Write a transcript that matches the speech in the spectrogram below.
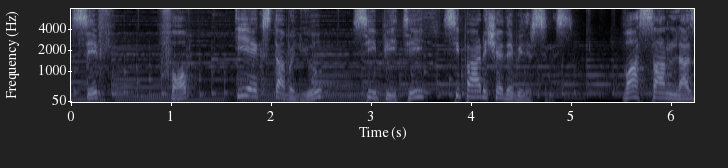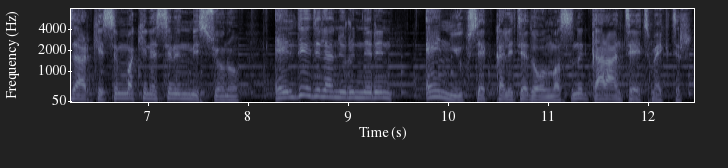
SIF, FOB, EXW, CPT sipariş edebilirsiniz. Vassan lazer kesim makinesinin misyonu elde edilen ürünlerin en yüksek kalitede olmasını garanti etmektir.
